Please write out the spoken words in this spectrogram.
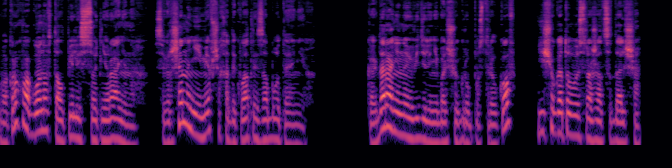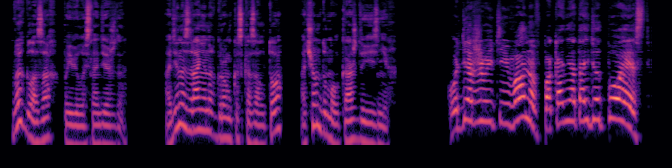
Вокруг вагонов толпились сотни раненых, совершенно не имевших адекватной заботы о них. Когда раненые увидели небольшую группу стрелков, еще готовую сражаться дальше, в их глазах появилась надежда. Один из раненых громко сказал то, о чем думал каждый из них. «Удерживайте Иванов, пока не отойдет поезд!»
